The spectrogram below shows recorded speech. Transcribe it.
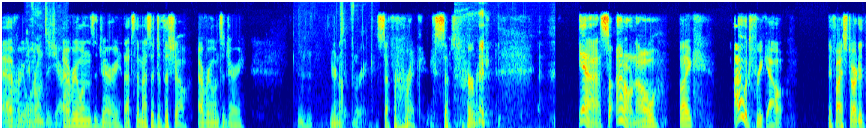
Everyone, Everyone's a Jerry. everyone's a Jerry. That's the message of the show. Everyone's a Jerry. hmm You're not Except for Rick. except for Rick. Except for Rick. yeah. So I don't know. Like, I would freak out if I started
